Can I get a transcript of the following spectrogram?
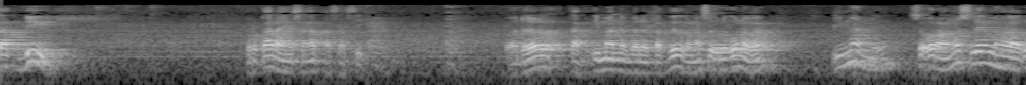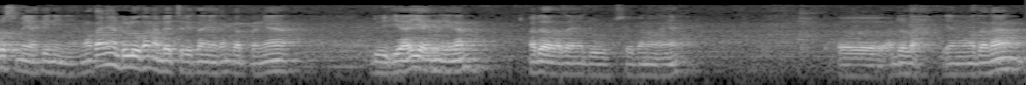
takdir perkara yang sangat asasi. Padahal tak, iman kepada takdir termasuk rukun apa? Iman ya. Seorang muslim harus meyakininya. Makanya dulu kan ada ceritanya kan katanya di Yayan ya kan. ada katanya dulu siapa namanya e, adalah yang mengatakan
